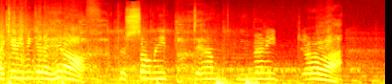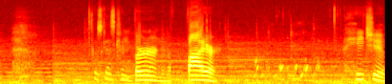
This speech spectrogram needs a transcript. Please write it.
I can't even get a hit off. There's so many damn many. Ugh. Those guys can burn in a fire. I hate you.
